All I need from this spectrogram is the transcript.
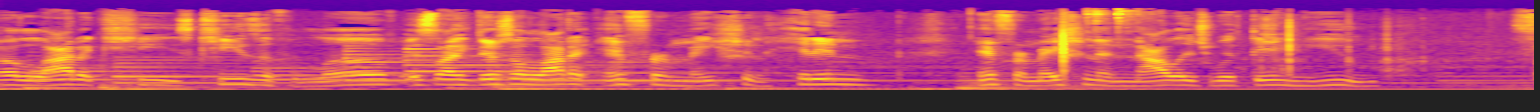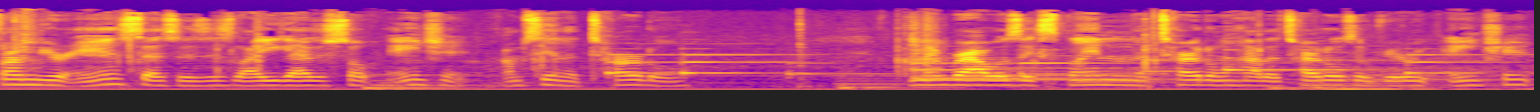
a lot of keys, keys of love. It's like there's a lot of information, hidden information and knowledge within you from your ancestors. It's like you guys are so ancient. I'm seeing a turtle. Remember, I was explaining the turtle and how the turtles are very ancient.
